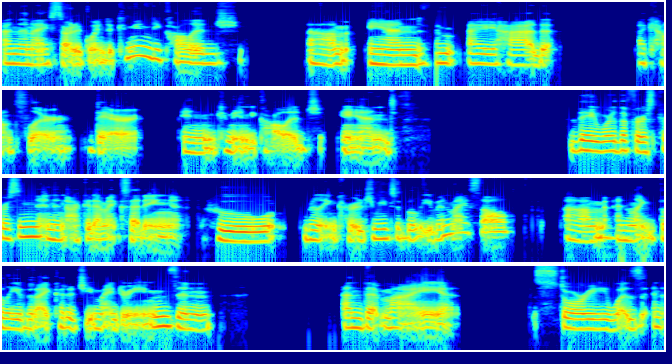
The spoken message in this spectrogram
and then I started going to community college. Um, and I had a counselor there in community college. And they were the first person in an academic setting who really encouraged me to believe in myself um, mm-hmm. and like believe that I could achieve my dreams and and that my story was an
